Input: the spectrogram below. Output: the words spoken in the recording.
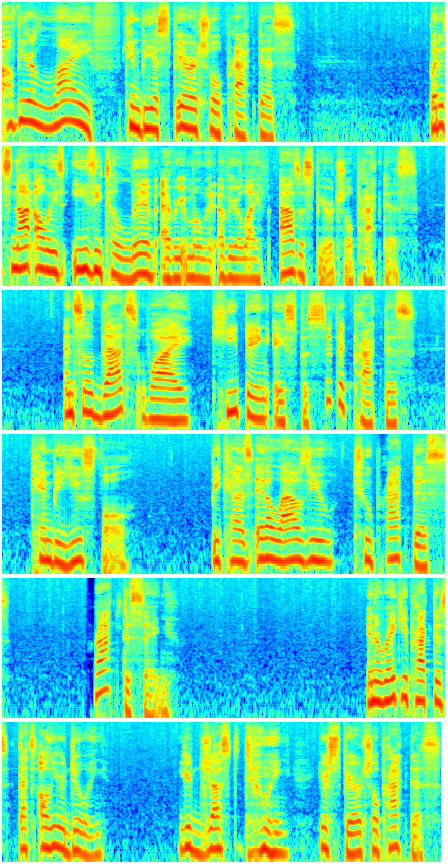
of your life can be a spiritual practice. But it's not always easy to live every moment of your life as a spiritual practice. And so that's why keeping a specific practice can be useful because it allows you to practice practicing. In a Reiki practice, that's all you're doing. You're just doing your spiritual practice.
